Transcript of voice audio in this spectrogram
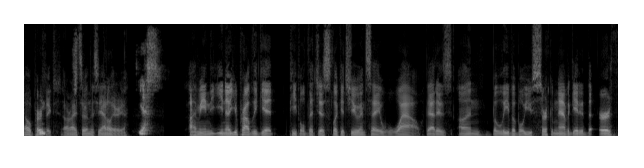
Oh, perfect. All right. So in the Seattle area. Yes. I mean, you know, you probably get people that just look at you and say, wow, that is unbelievable. You circumnavigated the earth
